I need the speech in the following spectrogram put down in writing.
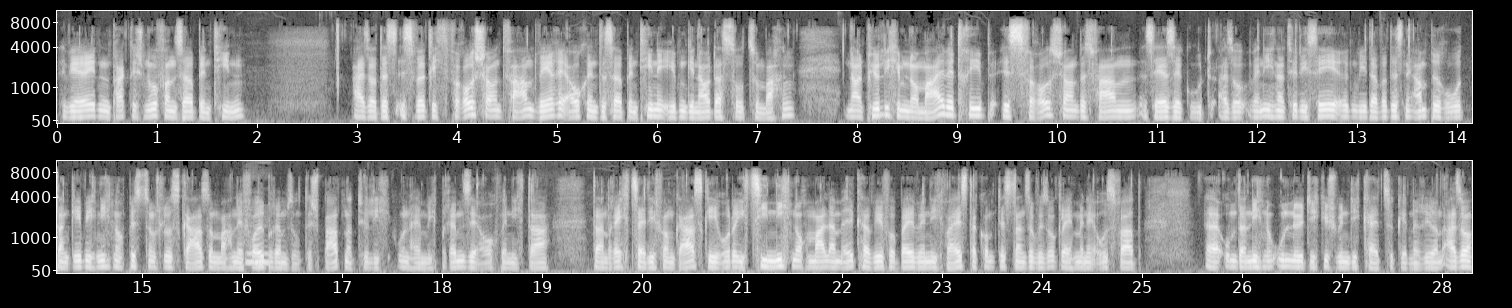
Wir reden praktisch nur von Serpentinen. Also das ist wirklich vorausschauend fahren wäre auch in der Serpentine eben genau das so zu machen. Natürlich im Normalbetrieb ist vorausschauendes Fahren sehr, sehr gut. Also wenn ich natürlich sehe, irgendwie da wird es eine Ampel rot, dann gebe ich nicht noch bis zum Schluss Gas und mache eine mhm. Vollbremsung. Das spart natürlich unheimlich Bremse, auch wenn ich da dann rechtzeitig vom Gas gehe. Oder ich ziehe nicht nochmal am LKW vorbei, wenn ich weiß, da kommt jetzt dann sowieso gleich meine Ausfahrt, äh, um dann nicht nur unnötig Geschwindigkeit zu generieren. Also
